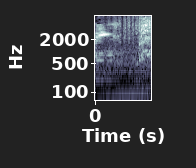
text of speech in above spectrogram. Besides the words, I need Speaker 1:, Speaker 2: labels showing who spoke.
Speaker 1: annoying.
